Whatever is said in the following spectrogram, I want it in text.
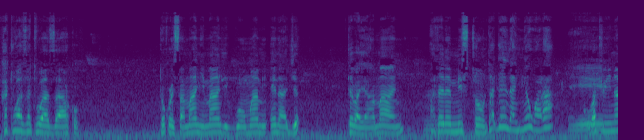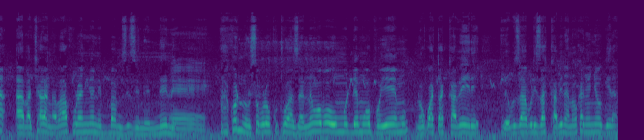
Katwaza twazaako tokozesa maanyi mangi gwe omwami energy teba y'amaanyi ate ne miston tagenda nnyo wala. Eh. kuba tulina abakyala nga bakula nnyo ne bamuzi zino ennene Eh. ako nno osobola okutwaza newoba owumuddemu opoyeemu n'okwata kabeere ngaebuzaabuliza kabina n'okanyonyogera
